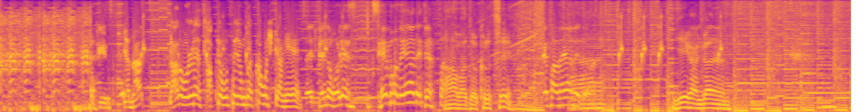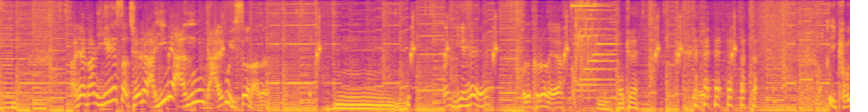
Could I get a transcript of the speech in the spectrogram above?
야, 나, 나는 원래 4패, 5패 정도 하고 시작해. 쟤는 원래 세 번 해야 되잖아. 아, 맞아. 그렇지. 세 판 해야 되잖아. 이해가 안 가는. 아니야, 난 이해했어. 쟤를 아- 이미 안, 알고 있어, 나는. 음, 난 이해해. 원래 그런 애야. 오케이. 이 조,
